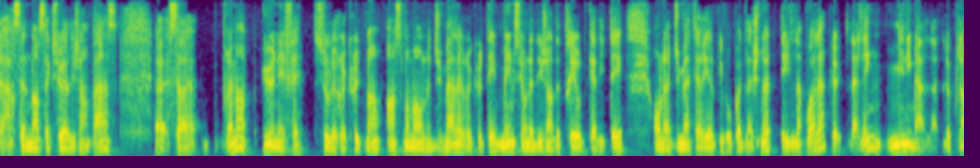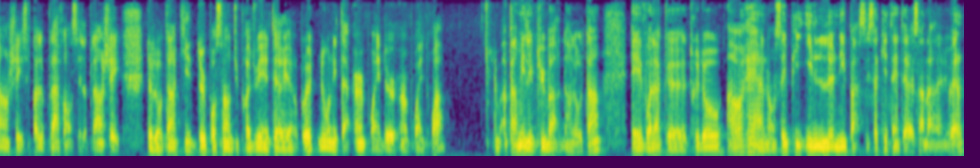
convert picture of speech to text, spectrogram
harcèlement sexuel et j'en passe, euh, ça a vraiment eu un effet sur le recrutement. En ce moment, on a du mal à recruter, même si on a des gens de très haute qualité, on a du matériel qui vaut pas de la chenoute. Et là, voilà que la ligne minimale, le plancher, c'est pas le plafond, c'est le plancher de l'OTAN qui est 2% du produit intérieur brut. Nous, on est à 1,2, 1,3 parmi les plus bas dans l'OTAN. Et voilà que Trudeau aurait annoncé, puis il le nie pas. C'est ça qui est intéressant dans la nouvelle.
